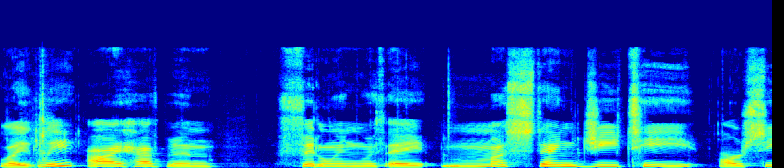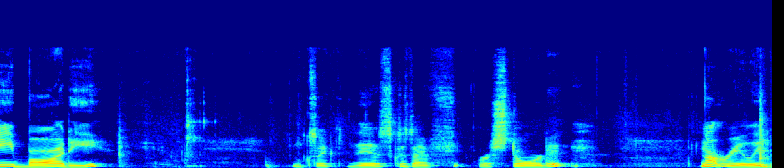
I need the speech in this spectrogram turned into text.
lately, I have been fiddling with a Mustang GT RC body. Looks like this because I've restored it. Not really.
